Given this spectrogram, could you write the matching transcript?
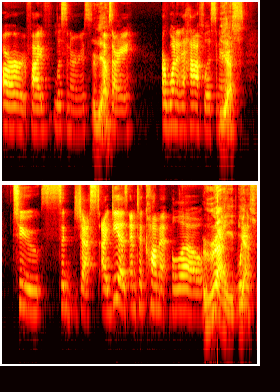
our five listeners. Yeah. I'm sorry, our one and a half listeners. Yes. To suggest ideas and to comment below Right. with yes.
